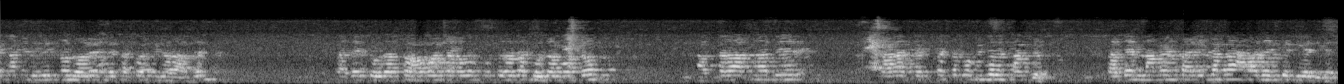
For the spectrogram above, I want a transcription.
এখানে বিভিন্ন দলের নেতাকর্মী যারা আছেন তাদের চৌরাস্ত আহ্বান জানাব। সতেরোটা পূজা মণ্ডপ আপনারা আপনাদের তারা স্বেচ্ছাসেবক হিসেবে থাকবে তাদের নামের তালিকাটা আমাদেরকে দিয়ে দিবেন।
